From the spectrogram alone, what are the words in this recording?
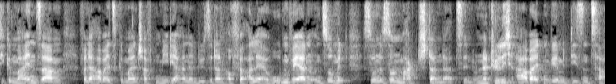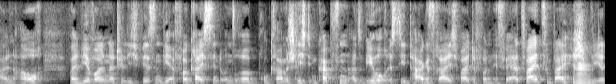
die gemeinsam von der Arbeitsgemeinschaft Mediaanalyse dann auch für alle erhoben werden und somit so, eine, so ein Marktstandard sind. Und natürlich arbeiten wir mit diesen Zahlen auch weil wir wollen natürlich wissen, wie erfolgreich sind unsere Programme schlicht in Köpfen. Also wie hoch ist die Tagesreichweite von SWR 2 zum Beispiel? Hm.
